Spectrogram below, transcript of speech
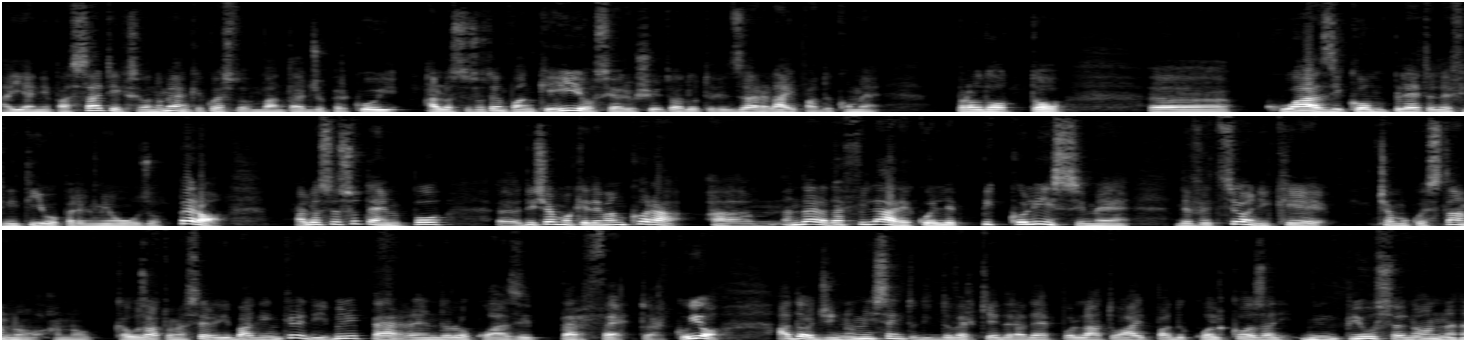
agli anni passati e secondo me anche questo è un vantaggio per cui allo stesso tempo anche io sia riuscito ad utilizzare l'iPad come prodotto eh, quasi completo e definitivo per il mio uso. Però allo stesso tempo eh, diciamo che deve ancora eh, andare ad affilare quelle piccolissime defezioni che diciamo, quest'anno hanno causato una serie di bug incredibili per renderlo quasi perfetto. Ecco, io ad oggi non mi sento di dover chiedere ad Apple lato iPad qualcosa in più se non,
